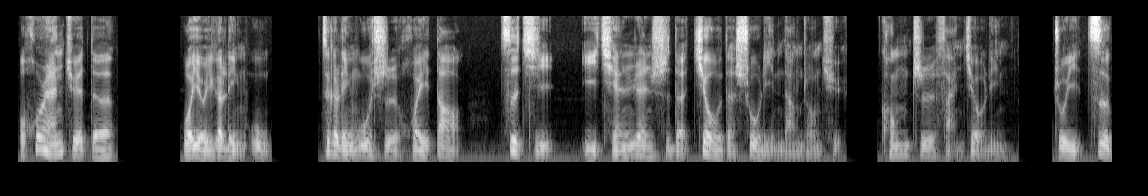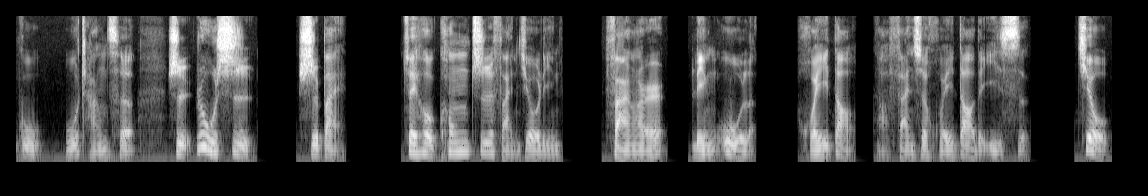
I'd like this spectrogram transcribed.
我忽然觉得，我有一个领悟，这个领悟是回到自己以前认识的旧的树林当中去。空知返旧林，注意自顾无常策是入世失败，最后空知返旧林，反而领悟了，回到。啊，反是回到的意思，旧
